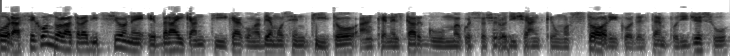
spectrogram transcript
Ora, secondo la tradizione ebraica antica, come abbiamo sentito anche nel Targum, questo ce lo dice anche uno storico del tempo di Gesù,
